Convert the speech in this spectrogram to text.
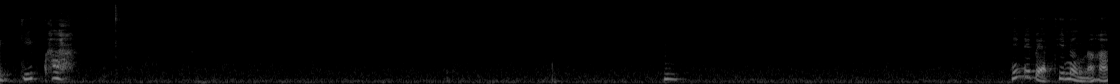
ติดกิฟค่ะ นี่ในแบบที่หนึ่งนะคะ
